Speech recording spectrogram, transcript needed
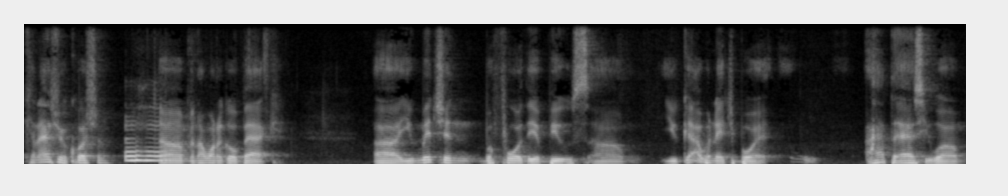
Can I ask you a question? Mm-hmm. Um, and I want to go back. Uh, you mentioned before the abuse, um, you got with Nature Boy. I have to ask you, um,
